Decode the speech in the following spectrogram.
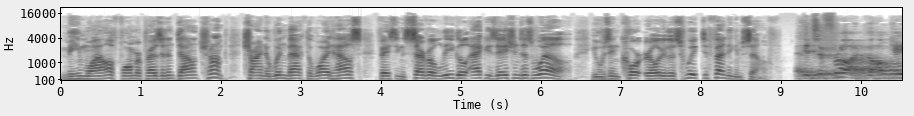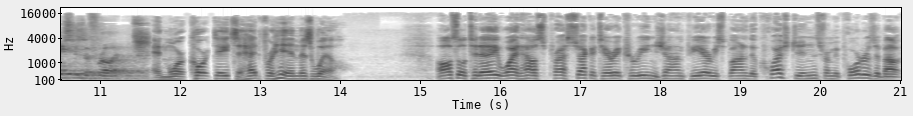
Meanwhile, former President Donald Trump, trying to win back the White House, facing several legal accusations as well. He was in court earlier this week defending himself. It's a fraud. The whole case is a fraud. And more court dates ahead for him as well. Also today, White House Press Secretary Karine Jean-Pierre responded to questions from reporters about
